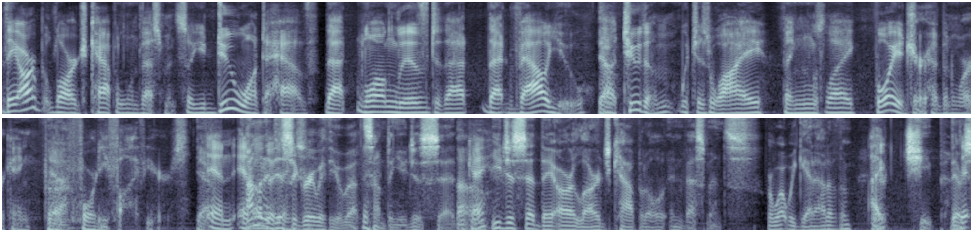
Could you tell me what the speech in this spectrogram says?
They are large capital investments, so you do want to have that long lived, that that value Yeah. uh, to them, which is why things like Voyager have been working for Yeah. 45 years. Yeah. And, and I'm going other to things. disagree with you about something you just said. Okay. You just said they are large capital investments. For what we get out of them, they're cheap. They're They- they-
